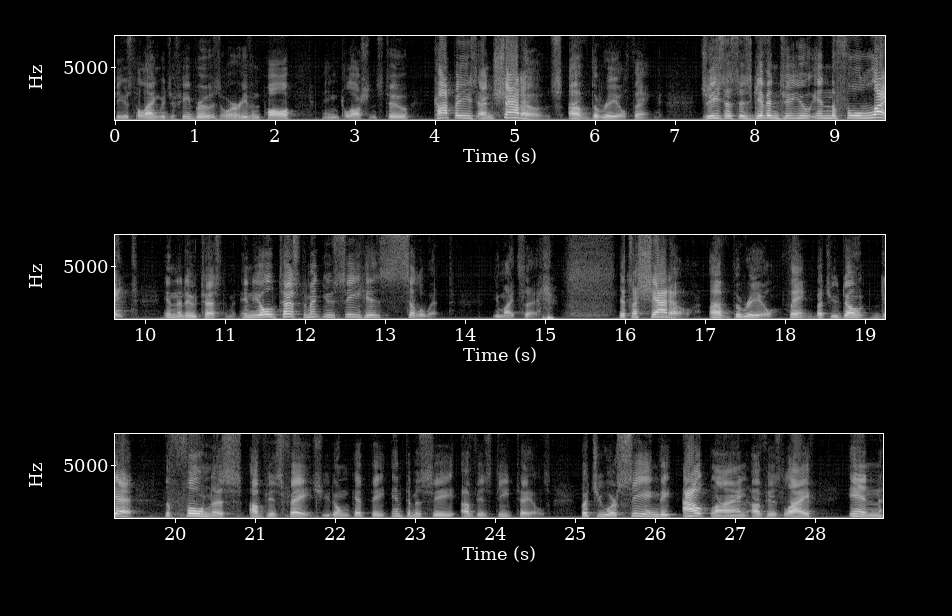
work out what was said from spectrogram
to use the language of Hebrews or even Paul in Colossians 2, copies and shadows of the real thing. Jesus is given to you in the full light in the New Testament. In the Old Testament, you see his silhouette, you might say. It's a shadow of the real thing, but you don't get the fullness of his face. You don't get the intimacy of his details, but you are seeing the outline of his life in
